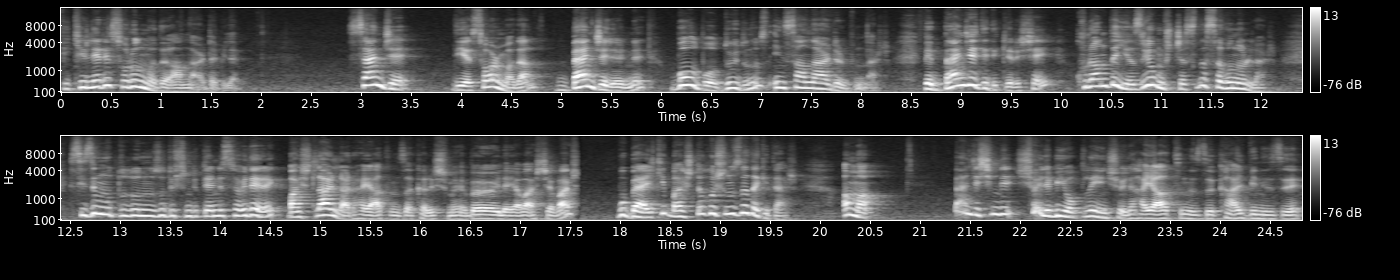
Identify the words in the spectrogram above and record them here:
Fikirleri sorulmadığı anlarda bile. Sence diye sormadan bencelerini bol bol duyduğunuz insanlardır bunlar. Ve bence dedikleri şey Kur'an'da yazıyormuşçasına savunurlar. Sizin mutluluğunuzu düşündüklerini söyleyerek başlarlar hayatınıza karışmaya böyle yavaş yavaş. Bu belki başta hoşunuza da gider. Ama bence şimdi şöyle bir yoklayın şöyle hayatınızı, kalbinizi,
